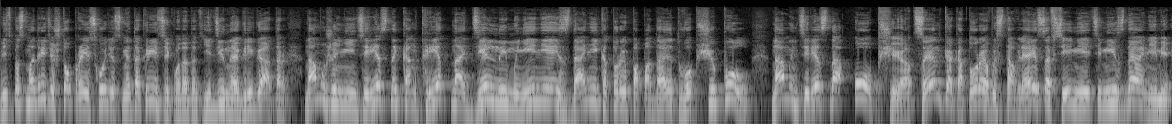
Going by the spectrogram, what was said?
Ведь посмотрите, что происходит с Metacritic, вот этот единый агрегатор. Нам уже не интересны конкретно отдельные мнения изданий, которые попадают в общий пул. Нам интересна общая оценка, которая выставляется всеми этими изданиями.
